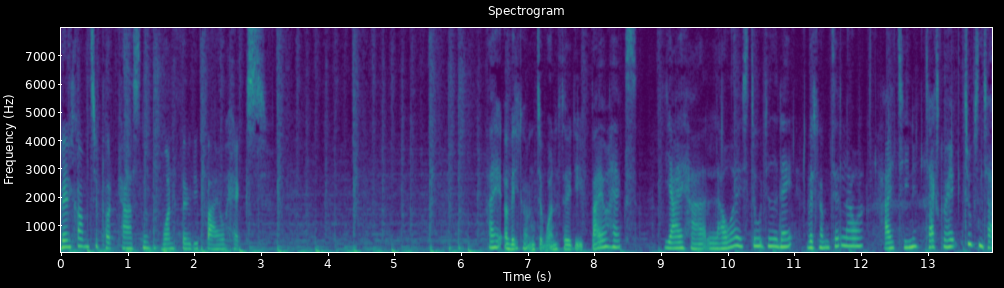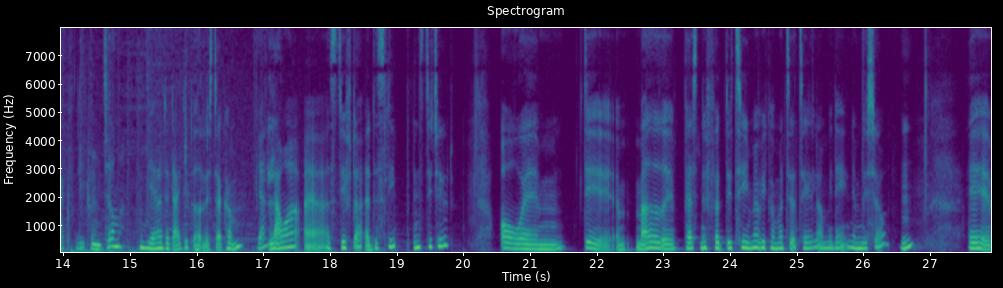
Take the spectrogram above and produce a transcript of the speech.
Velkommen til podcasten 130 Biohacks. Hej og velkommen til 130 Biohacks. Jeg har Laura i studiet i dag. Velkommen til, Laura. Hej Tine. Tak skal du have. Tusind tak, fordi du inviterede mig. Ja, det er dejligt, at du havde lyst til at komme. Ja. Laura er stifter af The Sleep Institute, og øhm, det er meget øh, passende for det tema, vi kommer til at tale om i dag, nemlig søvn. Mm. Øh,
